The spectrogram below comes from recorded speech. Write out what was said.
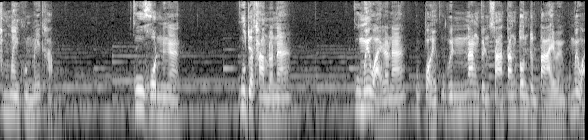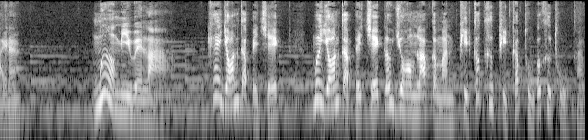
ทำไมคุณไม่ทำกูคนหนึ่งอะกูจะทำแล้วนะ กูไม่ไหวแล้วนะ กูปล่อยให้กูเป็นนั่งเป็นสารตั้งต้นจนตายไปกูไม่ไหวนะ เมื่อมีเวลาแค่ย้อนกลับไปเช็ค เมื่อย้อนกลับไปเช็คแล้วยอมรับกับมันผิดก็คือผิดครับ ถูกก็คือถูกครับ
